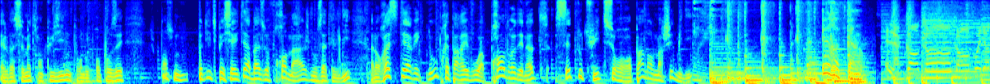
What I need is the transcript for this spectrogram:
Elle va se mettre en cuisine pour nous proposer pense, une petite spécialité à base de fromage, nous a-t-elle dit. Alors restez avec nous, préparez-vous à prendre des notes. C'est tout de suite sur Europe 1 dans le marché de midi. Europe 1. La cancan, cancoyote,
